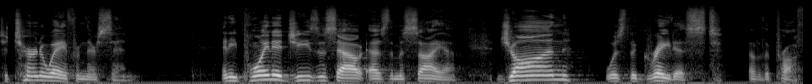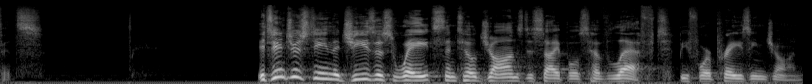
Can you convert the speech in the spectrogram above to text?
to turn away from their sin. And he pointed Jesus out as the Messiah. John was the greatest of the prophets. It's interesting that Jesus waits until John's disciples have left before praising John.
